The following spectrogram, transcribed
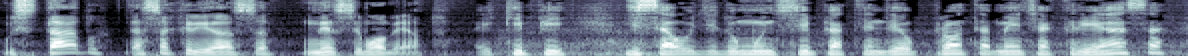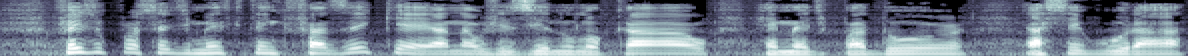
o estado dessa criança nesse momento. A equipe de saúde do município atendeu prontamente a criança, fez o procedimento que tem que fazer, que é analgesia no local, remédio para dor, assegurar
